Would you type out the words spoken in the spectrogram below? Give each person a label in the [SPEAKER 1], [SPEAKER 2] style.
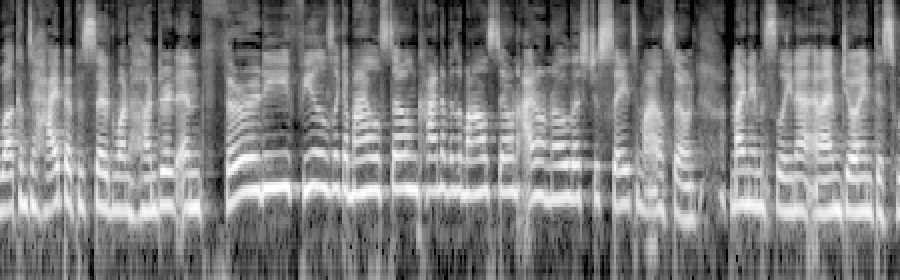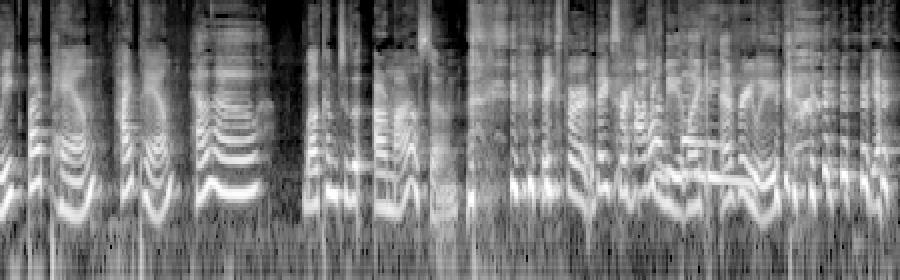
[SPEAKER 1] welcome to Hype episode 130. Feels like a milestone, kind of as a milestone. I don't know, let's just say it's a milestone. My name is Selina, and I'm joined this week by Pam. Hi, Pam.
[SPEAKER 2] Hello.
[SPEAKER 1] Welcome to the, our milestone.
[SPEAKER 2] thanks for thanks for having me like every week.
[SPEAKER 1] yeah.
